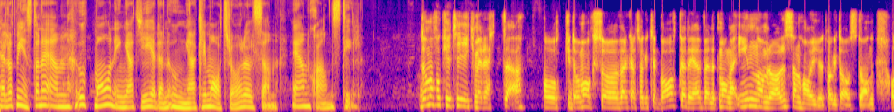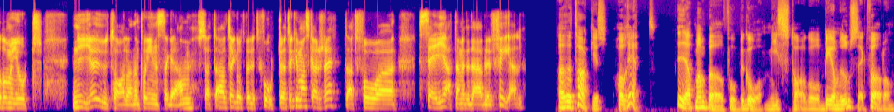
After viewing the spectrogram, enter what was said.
eller åtminstone en uppmaning att ge den unga klimatrörelsen en chans till. De har fått kritik med rätta och de har också verkar ha tagit tillbaka det. Väldigt många inom rörelsen har ju tagit avstånd och de har gjort nya uttalanden på Instagram så att allt har gått väldigt fort. Jag tycker man ska ha rätt att få eh, säga att nej, det där blev fel. Alltså, Aretakis har rätt i att man bör få begå misstag och be om ursäkt för dem.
